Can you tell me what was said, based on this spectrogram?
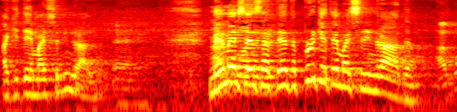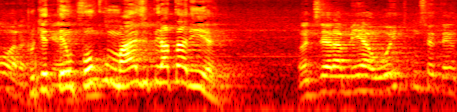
Aqui tem mais cilindrada. É. Mesmo em Agora, 170, por que tem mais cilindrada? Agora. Porque tem um pouco mais de pirataria. Antes era 68 com 70.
